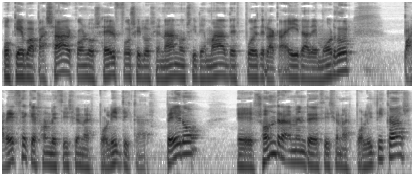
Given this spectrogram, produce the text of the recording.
o qué va a pasar con los elfos y los enanos y demás después de la caída de Mordor. Parece que son decisiones políticas, pero eh, ¿son realmente decisiones políticas?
